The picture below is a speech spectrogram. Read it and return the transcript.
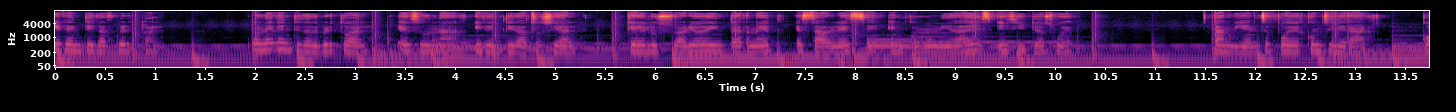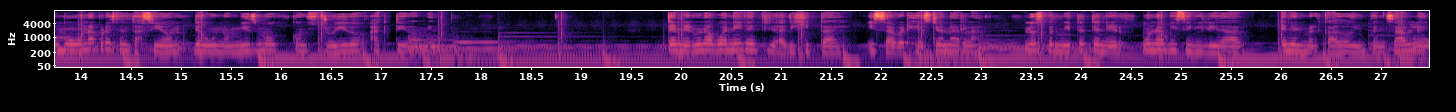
Identidad virtual. Una identidad virtual es una identidad social que el usuario de Internet establece en comunidades y sitios web. También se puede considerar como una presentación de uno mismo construido activamente. Tener una buena identidad digital y saber gestionarla nos permite tener una visibilidad en el mercado impensable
